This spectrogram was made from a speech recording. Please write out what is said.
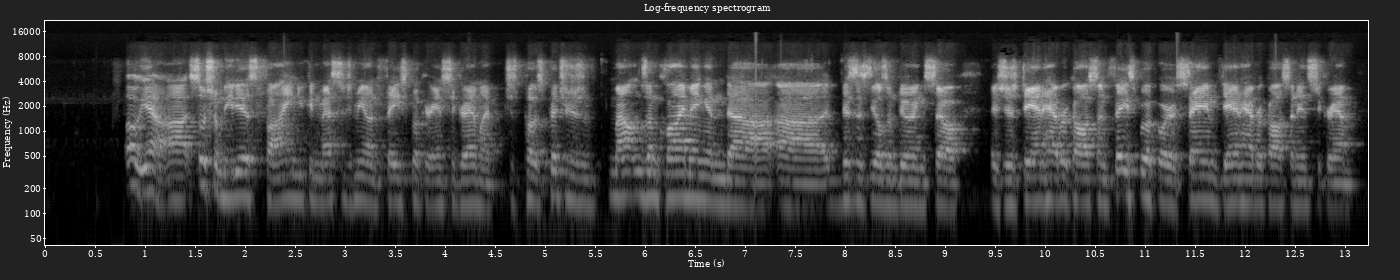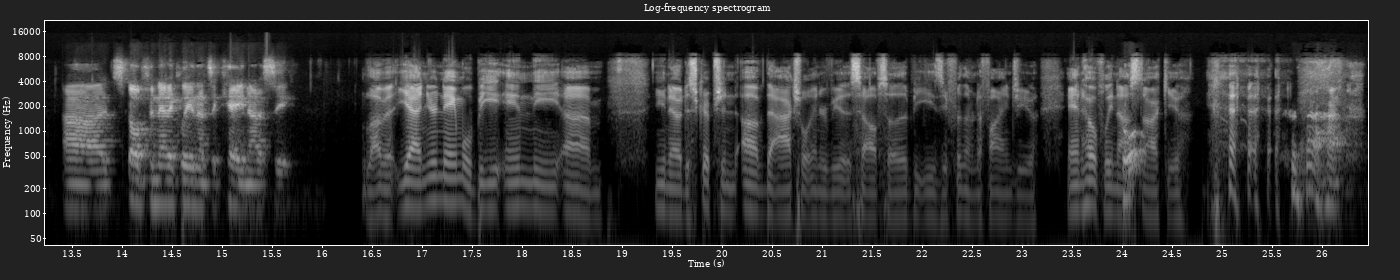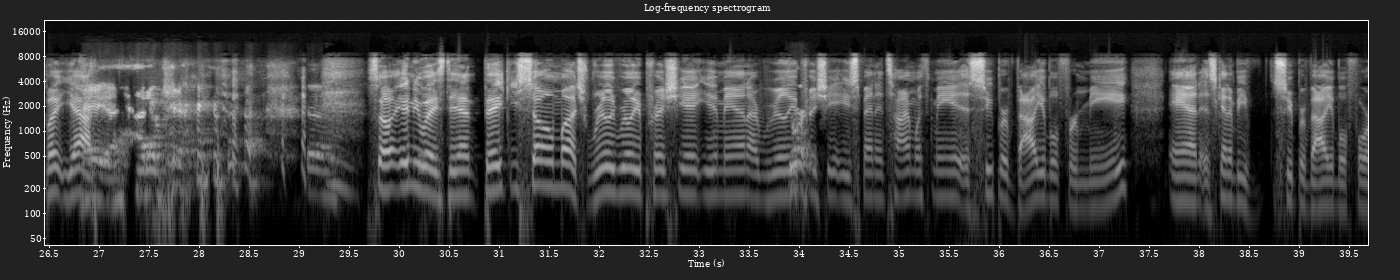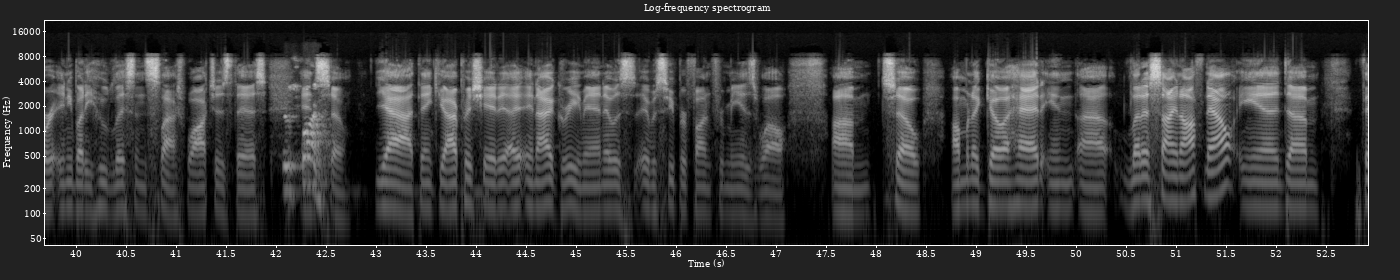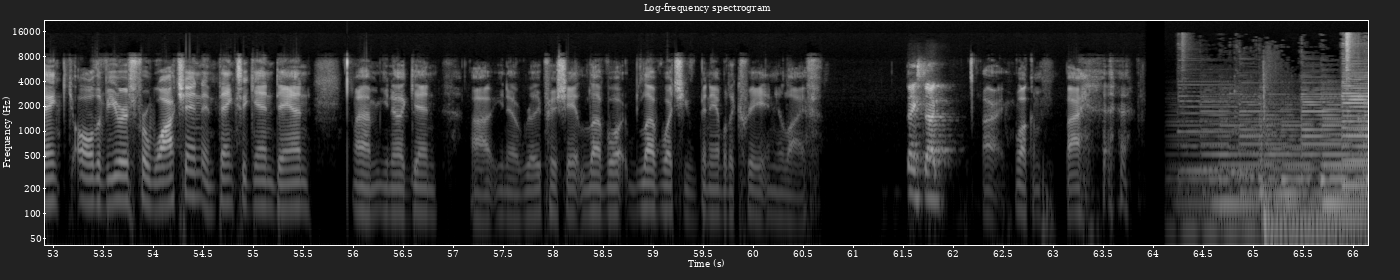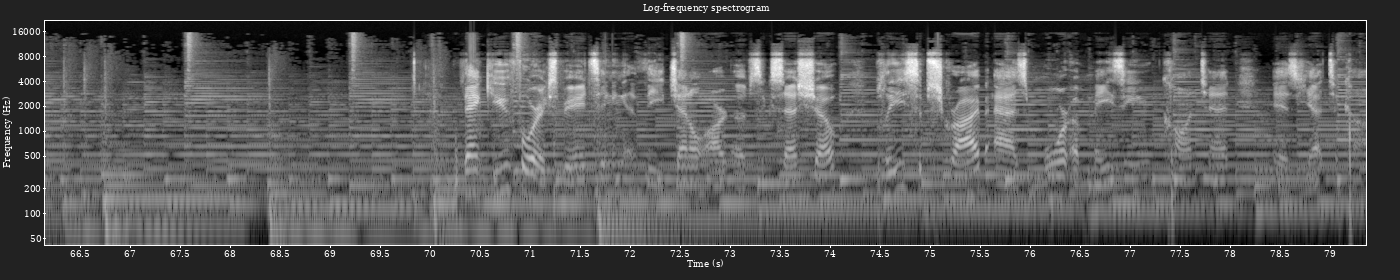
Oh yeah, uh, social media is fine. You can message me on Facebook or Instagram. I just post pictures of mountains I'm climbing and uh, uh, business deals I'm doing. So it's just Dan Haberkost on Facebook or same Dan Haberkost on Instagram. Uh, it's spelled phonetically and that's a K, not a C. Love it. Yeah, and your name will be in the um, you know, description of the actual interview itself, so it'll be easy for them to find you and hopefully not cool. stalk you. but yeah, hey, I don't care. so, anyways, Dan, thank you so much. Really, really appreciate you, man. I really sure. appreciate you spending time with me. It's super valuable for me, and it's going to be super valuable for anybody who listens slash watches this. It was fun. And so yeah, thank you. I appreciate it, and I agree, man. It was it was super fun for me as well. Um, so I'm gonna go ahead and uh, let us sign off now, and um, thank all the viewers for watching, and thanks again, Dan. Um, you know, again, uh, you know, really appreciate love what love what you've been able to create in your life. Thanks, Doug. All right, welcome. Bye. Thank you for experiencing the Gentle Art of Success show. Please subscribe as more amazing content is yet to come.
